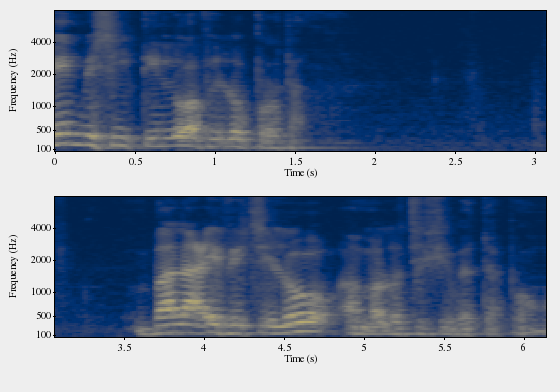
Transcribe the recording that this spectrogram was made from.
אין שייתן לו אפילו פרוטה. בא לעבד שלו, אמר לו, תקשיב אתה פה,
